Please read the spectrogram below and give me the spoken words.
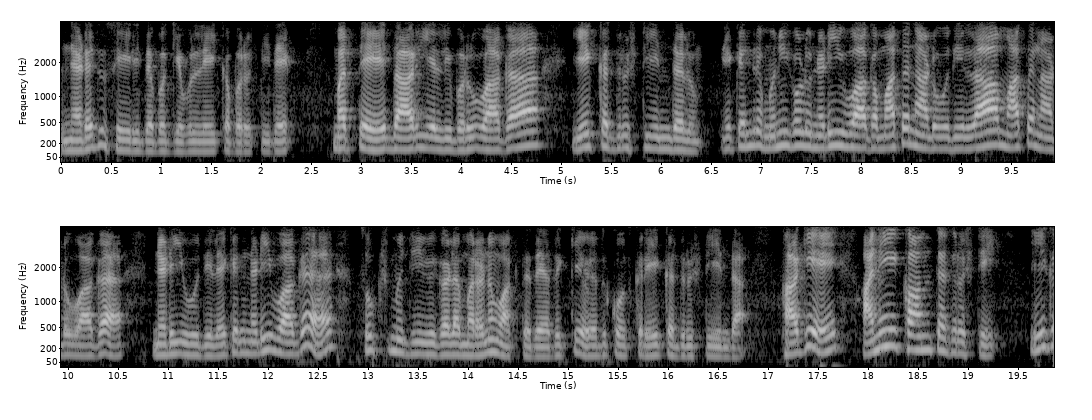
ನಡೆದು ಸೇರಿದ ಬಗ್ಗೆ ಉಲ್ಲೇಖ ಬರುತ್ತಿದೆ. ಮತ್ತು ದಾರಿಯಲ್ಲಿ ಬರುವಾಗ ಏಕದೃಷ್ಟಿಯಿಂದಲೂ, ಏಕೆಂದರೆ ಮುನಿಗಳು ನಡೆಯುವಾಗ ಮಾತನಾಡುವುದಿಲ್ಲ, ಮಾತನಾಡುವಾಗ ನಡೆಯುವುದಿಲ್ಲ, ಏಕೆಂದರೆ ನಡೆಯುವಾಗ ಸೂಕ್ಷ್ಮಜೀವಿಗಳ ಮರಣವಾಗ್ತದೆ, ಅದಕ್ಕೆ ಅದಕ್ಕೋಸ್ಕರ ಏಕದೃಷ್ಟಿಯಿಂದ. ಹಾಗೆ ಅನೇಕಾಂತ ದೃಷ್ಟಿ ಈಗ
